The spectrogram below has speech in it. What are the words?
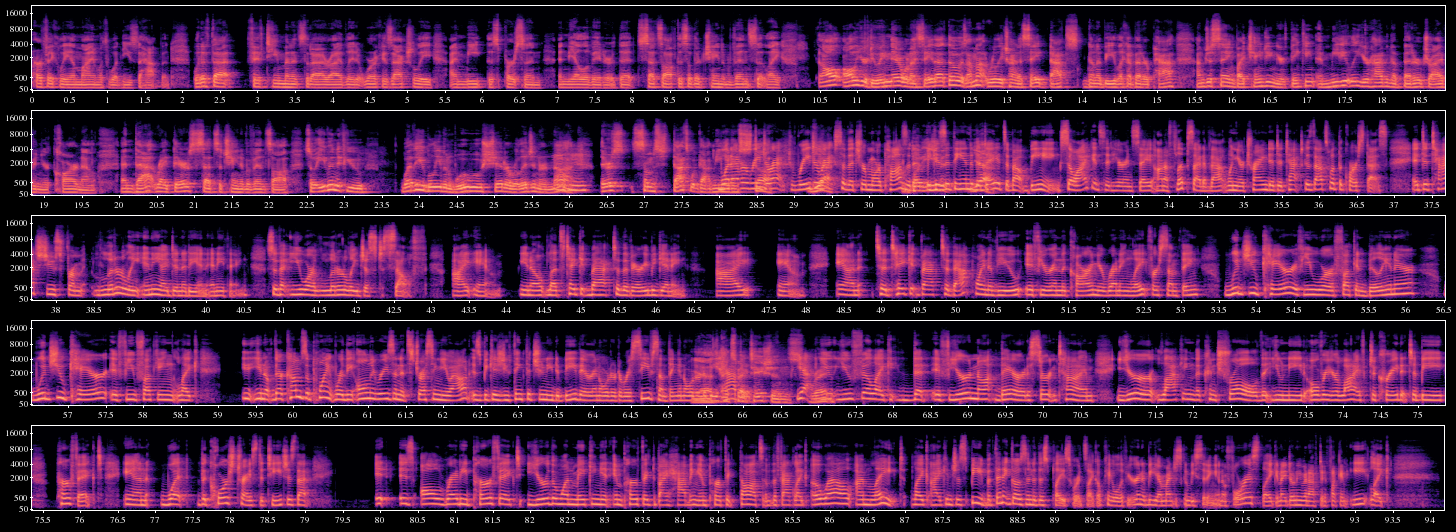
perfectly in line with what needs to happen? What if that 15 minutes that I arrive late at work is actually I meet this person in the elevator that sets off this other chain of events that like all, all you're doing there when I say that though is I'm not really trying to say that's gonna be like a better path. I'm just saying by changing your thinking, immediately you're having a better drive in your car now. And that right there sets a chain of events off. So even if you whether you believe in woo woo shit or religion or not, mm-hmm. there's some. That's what got me. Whatever redirect, redirect yeah. so that you're more positive. But because even, at the end of the yeah. day, it's about being. So I can sit here and say, on a flip side of that, when you're trying to detach, because that's what the course does. It detaches you from literally any identity in anything, so that you are literally just self. I am. You know, let's take it back to the very beginning. I am. And to take it back to that point of view, if you're in the car and you're running late for something, would you care if you were a fucking billionaire? Would you care if you fucking like you know, there comes a point where the only reason it's stressing you out is because you think that you need to be there in order to receive something, in order yes, to be happy. Expectations. Yeah, right? you you feel like that if you're not there at a certain time, you're lacking the control that you need over your life to create it to be perfect. And what the course tries to teach is that it is already perfect. You're the one making it imperfect by having imperfect thoughts of the fact, like, oh, well, I'm late. Like, I can just be. But then it goes into this place where it's like, okay, well, if you're going to be here, am I just going to be sitting in a forest? Like, and I don't even have to fucking eat? Like,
